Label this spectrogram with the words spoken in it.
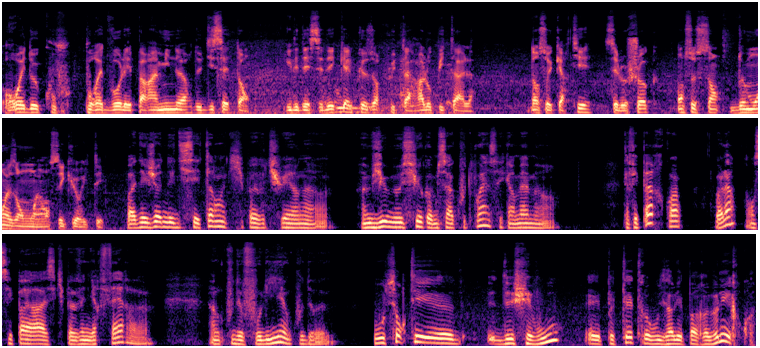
roué de coups pour être volé par un mineur de 17 ans. Il est décédé quelques heures plus tard à l'hôpital. Dans ce quartier, c'est le choc, on se sent de moins en moins en sécurité. Bah, des jeunes de 17 ans qui peuvent tuer un, vieux monsieur comme ça à coup de poing, c'est quand même... Euh, ça fait peur, quoi. Voilà, on ne sait pas ce qu'ils peuvent venir faire. Euh, un coup de folie, un coup de... Vous sortez euh, de chez vous et peut-être vous n'allez pas revenir, quoi.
